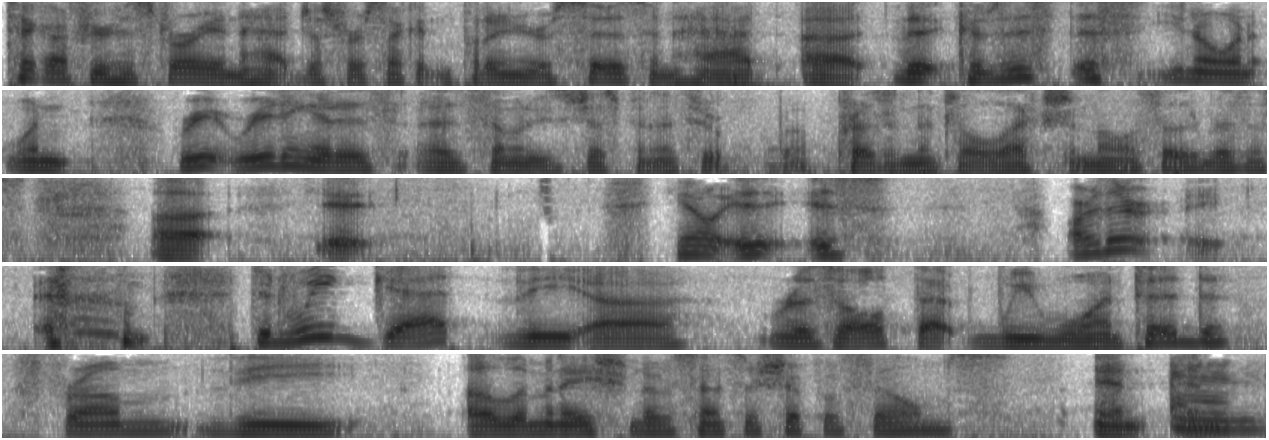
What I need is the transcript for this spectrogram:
take off your historian hat just for a second and put on your citizen hat, because this, this, you know, when, when re- reading it as, as someone who's just been through a presidential election and all this other business, uh, it, you know, i- is are there? did we get the uh, result that we wanted from the elimination of censorship of films? And, and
